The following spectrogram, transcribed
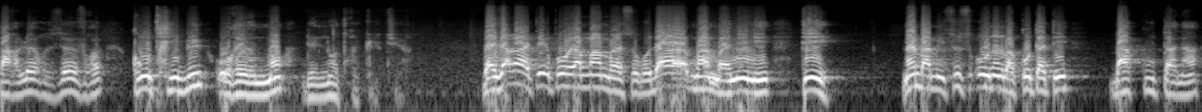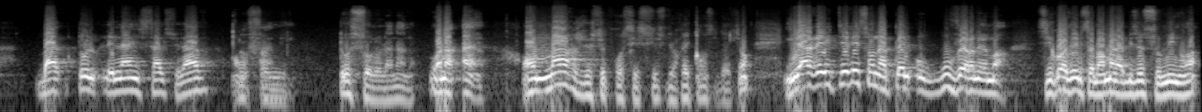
par leurs œuvres, contribuent au rayonnement de notre culture. ezaka te mpo ya membre ya sokoda membre nini te même bamisusu oyo nano bakota te bakutana ba, to, le linge sale se lave en famille. tosolola nano wana un en marge de ce processus de réconciliation il a réitéré son appel au gouvernement. Sikoyo azebisa mama na biso sominoa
